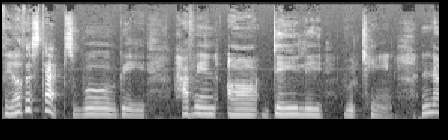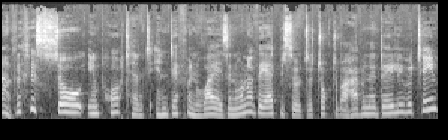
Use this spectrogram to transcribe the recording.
The other steps will be having our daily routine. Now, this is so important in different ways. In one of the episodes, I talked about having a daily routine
